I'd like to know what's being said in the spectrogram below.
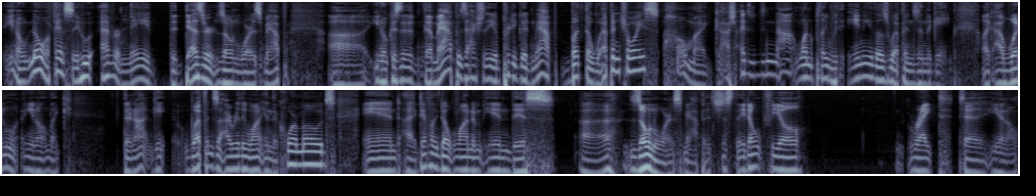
you know, no offense to whoever made the Desert Zone Wars map uh, you know, because the, the map is actually a pretty good map, but the weapon choice, oh my gosh, I did not want to play with any of those weapons in the game. Like, I wouldn't, you know, like they're not weapons I really want in the core modes, and I definitely don't want them in this uh, Zone Wars map. It's just they don't feel right to, you know,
